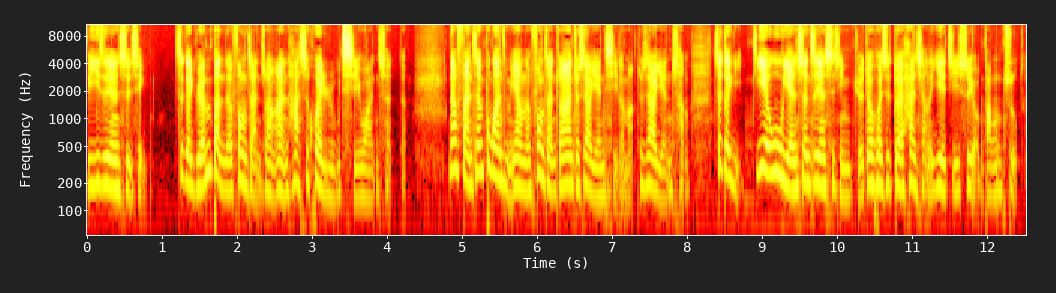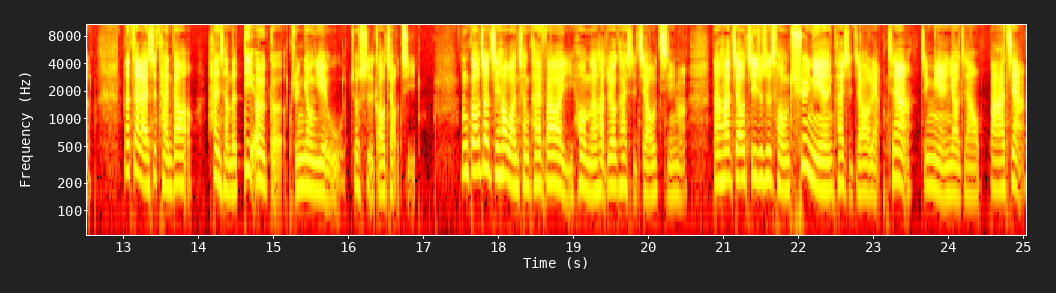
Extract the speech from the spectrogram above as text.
V 这件事情。这个原本的凤展专案，它是会如期完成的。那反正不管怎么样呢，凤展专案就是要延期了嘛，就是要延长。这个业务延伸这件事情，绝对会是对汉翔的业绩是有帮助的。那再来是谈到汉翔的第二个军用业务，就是高教机。那高教机它完成开发了以后呢，它就要开始交机嘛。那它交机就是从去年开始交两架，今年要交八架，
